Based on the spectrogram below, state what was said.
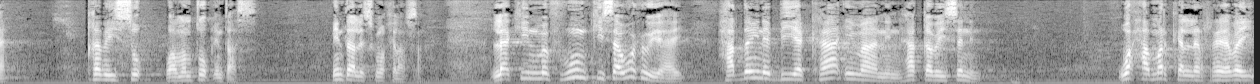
ah qabayso waa mantuuq intaas. Intaa layskuma khilaafsana laakiin mafhuumkiisaa wuxuu yahay haddayna biyo kaa imaanin ha qabaysanin. Waxa marka la reebay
